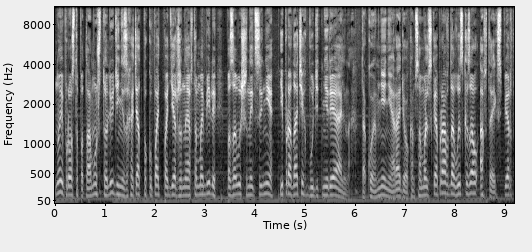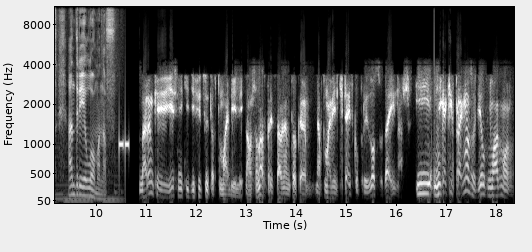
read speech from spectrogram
но и просто потому, что люди не захотят покупать подержанные автомобили по завышенной цене и продать их будет нереально. Такое мнение радио «Комсомольская правда» высказал автоэксперт Андрей Ломанов. На рынке есть некий дефицит автомобилей, потому что у нас представлен только автомобиль китайского производства, да, и наш. И никаких прогнозов делать невозможно,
